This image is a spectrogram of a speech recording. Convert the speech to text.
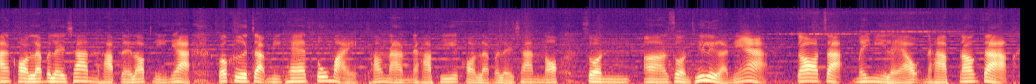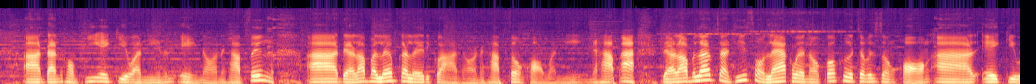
าร collaboration นะครับในรอบนี้เนี่ยก็คือจะมีแค่ตู้ใหม่เท่านั้นนะครับที่ collaboration เนาะส่วนอ่าส่วนที่เหลือเนี่ยก็จะไม่มีแล้วนะครับ นอกจากอ่าดันของพี่เอกิวอันนี้นั่นเองเนาะนะครับ ซึ่งอ่าเดี๋ยวเรามาเริ่มกันเลยดีกว่าเนาะนะครับส่วนของวันนี้นะครับอะเดี๋ยวเรามาเริ่มจากที่ส่วนแรกเลยเนาะก็คือจะเป็นส่วนของอ่าเอกิว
